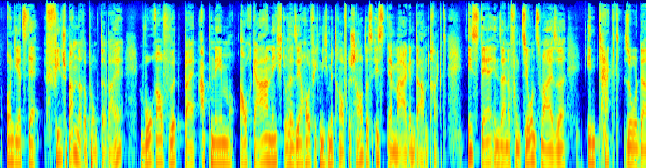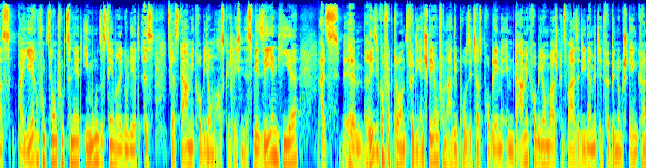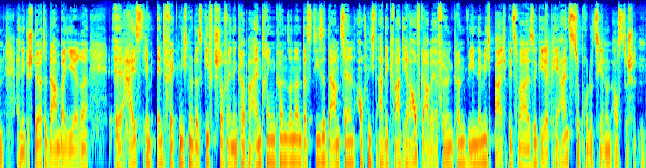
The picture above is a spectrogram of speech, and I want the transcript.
Und jetzt der viel spannendere Punkt dabei, worauf wird bei Abnehmen auch gar nicht oder sehr häufig nicht mit drauf geschaut, das ist der Magen-Darm-Trakt. Ist der in seiner Funktionsweise intakt, so dass Barrierefunktion funktioniert, Immunsystem reguliert ist, das Darmmikrobiom ausgeglichen ist. Wir sehen hier als ähm, Risikofaktoren für die Entstehung von Adipositas Probleme im Darmmikrobiom beispielsweise, die damit in Verbindung stehen können. Eine gestörte Darmbarriere äh, heißt im Endeffekt nicht nur, dass Giftstoffe in den Körper eindringen können, sondern dass diese Darmzellen auch nicht adäquat ihre Aufgabe erfüllen können, wie nämlich beispielsweise GLP-1 zu produzieren und auszuschütten.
